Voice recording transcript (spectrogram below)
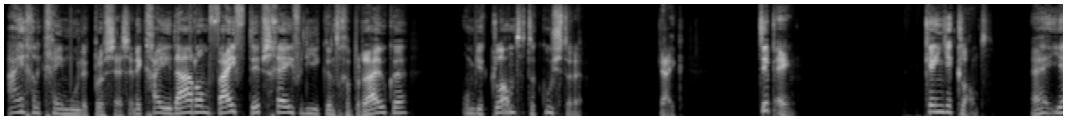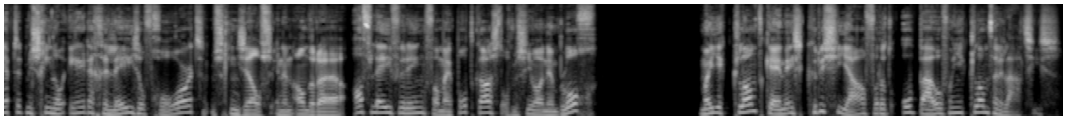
eigenlijk geen moeilijk proces. En ik ga je daarom vijf tips geven die je kunt gebruiken om je klant te koesteren. Kijk, tip 1. Ken je klant. Je hebt het misschien al eerder gelezen of gehoord, misschien zelfs in een andere aflevering van mijn podcast of misschien wel in een blog. Maar je klant kennen is cruciaal voor het opbouwen van je klantrelaties.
